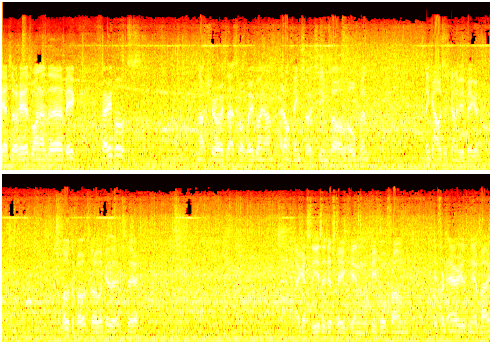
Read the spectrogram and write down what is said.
Yeah, so here's one of the big ferry boats. Not sure if that's what we're going on. I don't think so, it seems all open. I think ours is going to be bigger. Loads of boats though, look at this there. I guess these are just taking people from different areas nearby.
